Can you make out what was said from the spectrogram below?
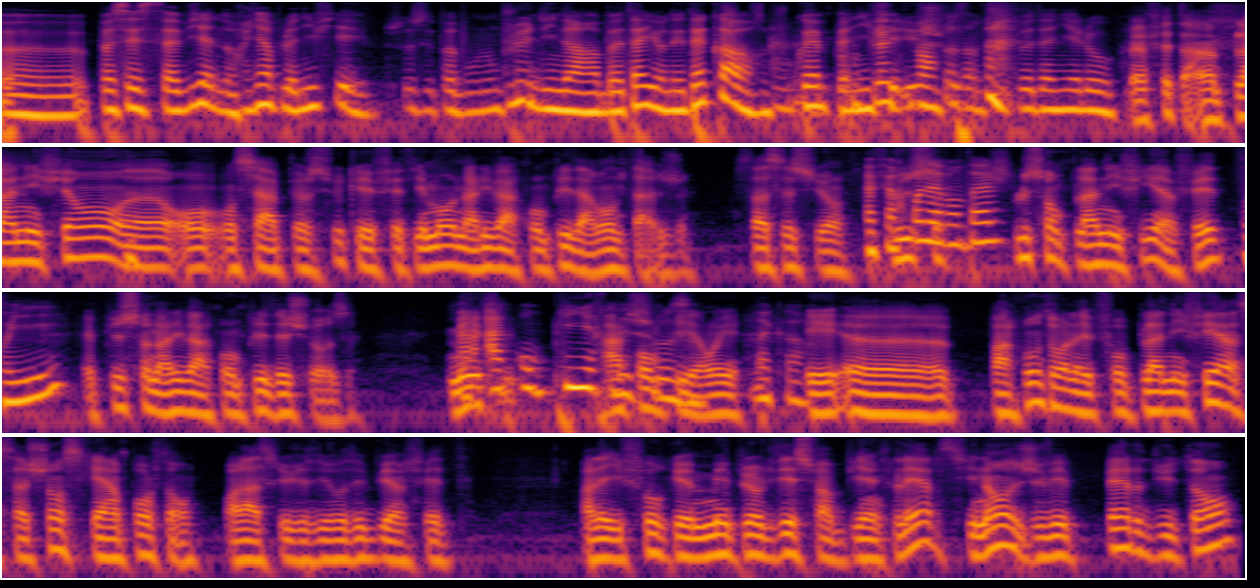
euh, passer sa vie à ne rien planifier. Ça, c'est pas bon non plus. Dîner à bataille, on est d'accord. Il faut Ah, quand même planifier les choses un petit peu, Danielo. Mais en fait, en planifiant, euh, on, on s'est aperçu qu'effectivement, on arrive à accomplir davantage. Ça, c'est sûr. À faire plus quoi on- davantage? Plus on planifie, en fait, Oui. et plus on arrive à accomplir des choses. à accomplir des accomplir, choses. oui. D'accord. Et euh, par contre, voilà, il faut planifier en sachant ce qui est important. Voilà ce que je dis au début, en fait. Voilà, il faut que mes priorités soient bien claires, sinon je vais perdre du temps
